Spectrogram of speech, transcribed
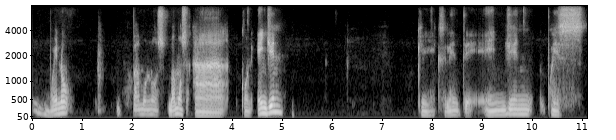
Bueno, vámonos, vamos a con Engine. Ok, excelente. Engine, pues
